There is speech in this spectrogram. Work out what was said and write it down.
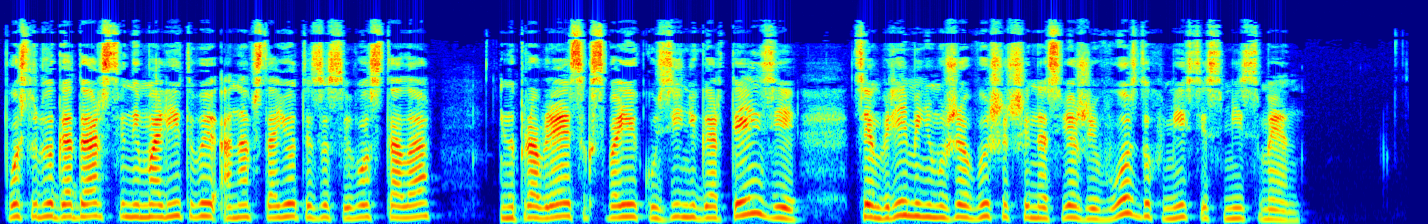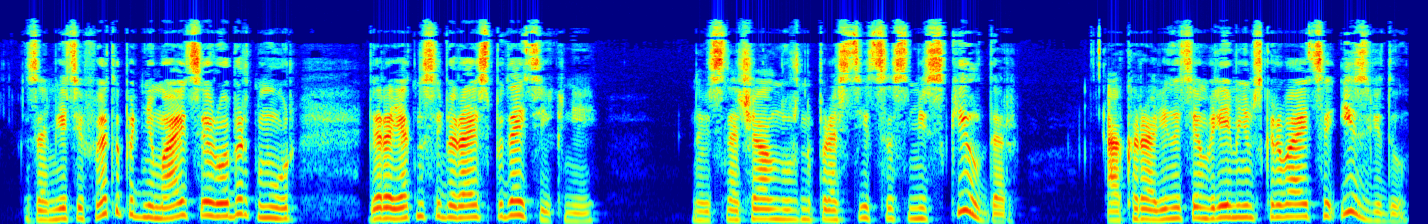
После благодарственной молитвы она встает из-за своего стола и направляется к своей кузине Гортензии, тем временем уже вышедшей на свежий воздух вместе с мисс Мэн. Заметив это, поднимается и Роберт Мур, вероятно, собираясь подойти к ней. Но ведь сначала нужно проститься с мисс Килдер, а Каролина тем временем скрывается из виду.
